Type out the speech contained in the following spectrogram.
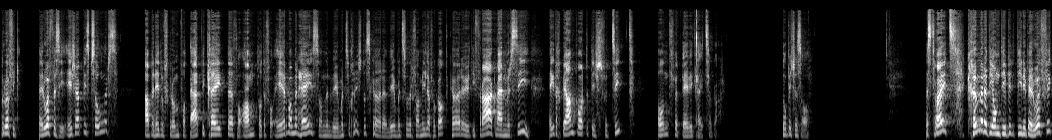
Berufung, berufen sein ist etwas Besonderes, aber nicht aufgrund von Tätigkeiten, von Amt oder von Ehre, die wir haben, sondern weil wir zu Christus gehören, weil wir zu der Familie von Gott gehören. Weil die Frage, wer wir sind, eigentlich beantwortet ist für die Zeit und für die Ewigkeit sogar. Du bist es so. Das Zweite, kümmere dich um die, deine Berufung.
